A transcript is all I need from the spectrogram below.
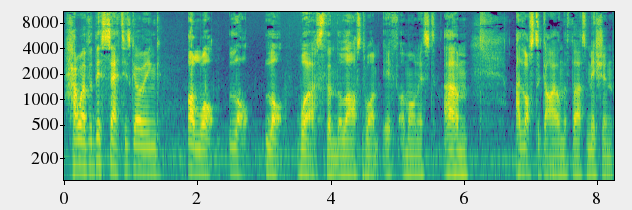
However, this set is going a lot, lot, lot worse than the last one, if I'm honest. Um, I lost a guy on the first mission.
